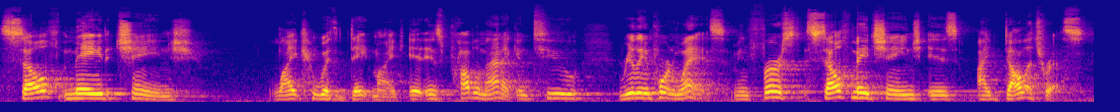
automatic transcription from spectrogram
Self made change, like with Date Mike, it is problematic in two really important ways. I mean, first, self made change is idolatrous.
